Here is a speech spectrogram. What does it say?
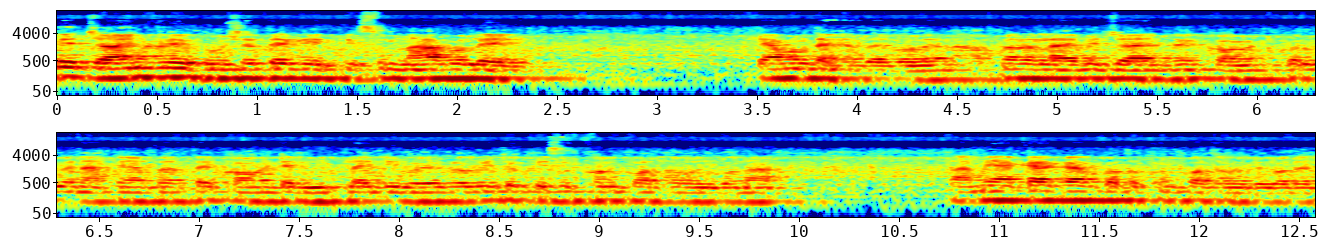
লাইভে জয়েন হয়ে বসে থেকে কিছু না বলে, কেমন দেখা যায় বলেন? আপনারা লাইভে জয়েন হয়ে কমেন্ট করবেন, আমি আপনাদের কমেন্টের রিপ্লাই দিব। এভাবেই তো কিছুক্ষণ কথা বলব না। তো আমি একা একা কতক্ষণ কথা বলতে বলেন?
